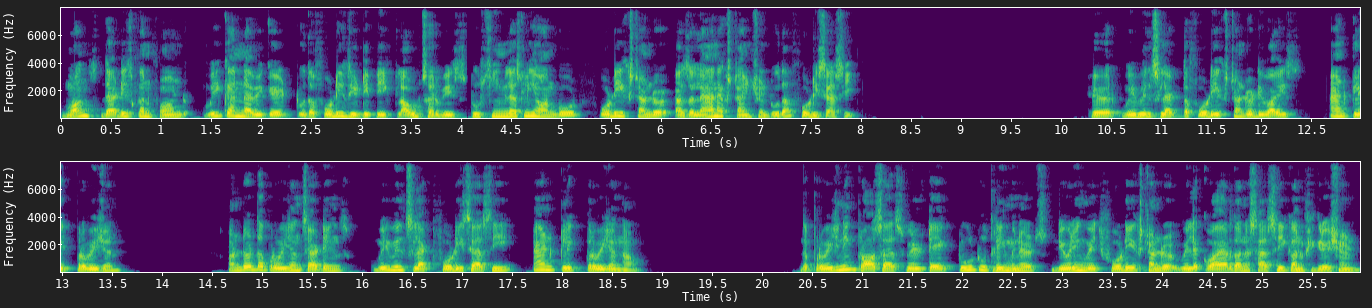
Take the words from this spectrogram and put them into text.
Once that is confirmed, we can navigate to the FortiZTP cloud service to seamlessly onboard FortiExtender as a LAN extension to the FortiSASE. Here we will select the FortiExtender device and click provision. Under the provision settings, we will select FortiSASE and click provision now. The provisioning process will take 2 to 3 minutes during which FortiExtender will acquire the necessary configuration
